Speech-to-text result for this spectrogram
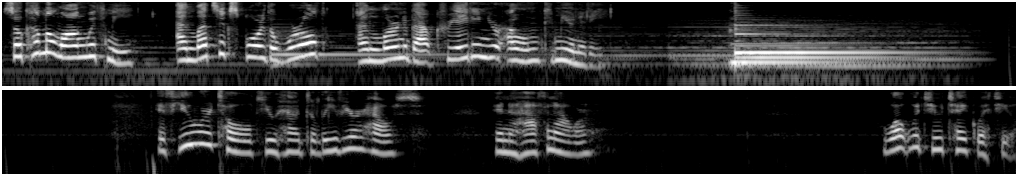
So come along with me and let's explore the world and learn about creating your own community. If you were told you had to leave your house in a half an hour, what would you take with you?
